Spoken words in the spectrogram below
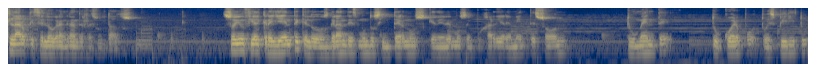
claro que se logran grandes resultados. Soy un fiel creyente que los grandes mundos internos que debemos empujar diariamente son tu mente, tu cuerpo, tu espíritu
